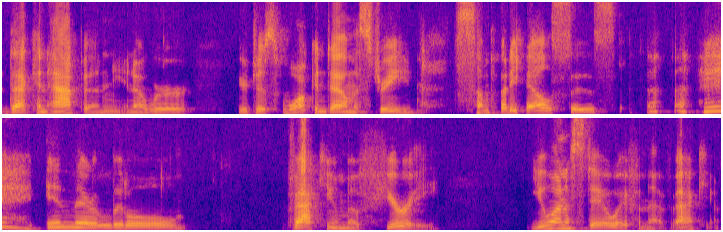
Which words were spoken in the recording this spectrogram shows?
that can happen, you know, where you're just walking down the street, somebody else is in their little vacuum of fury, you want to stay away from that vacuum.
